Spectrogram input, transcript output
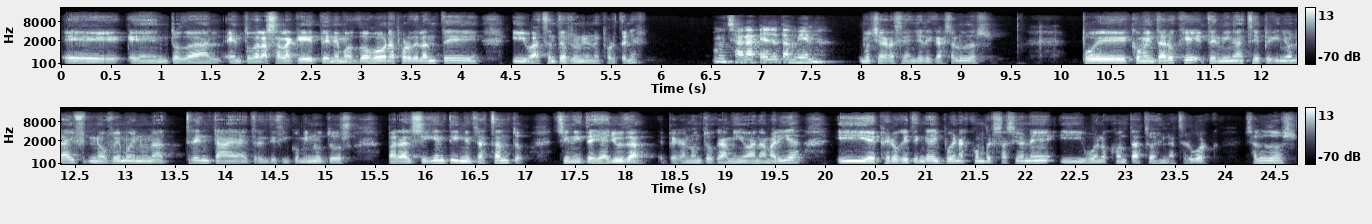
eh, en, toda, en toda la sala que tenemos dos horas por delante y bastantes reuniones por tener. Muchas gracias, yo también. Muchas gracias, Angélica. Saludos. Pues comentaros que termina este pequeño live, nos vemos en unas 30-35 minutos para el siguiente y mientras tanto, si necesitáis ayuda, pegando un toque a mí o a Ana María y espero que tengáis buenas conversaciones y buenos contactos en Afterwork. Saludos.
